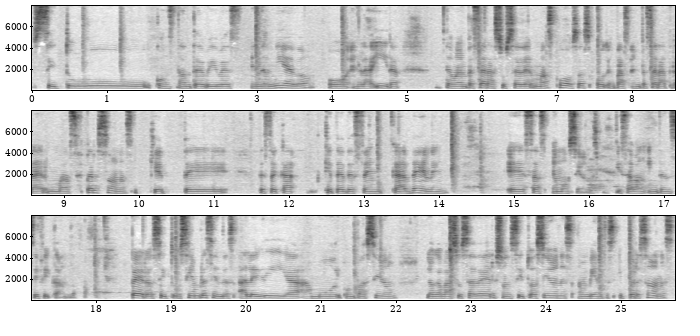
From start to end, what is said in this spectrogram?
si tú constante vives en el miedo o en la ira, te va a empezar a suceder más cosas o vas a empezar a atraer más personas que te, que te desencadenen esas emociones y se van intensificando. Pero si tú siempre sientes alegría, amor, compasión, lo que va a suceder son situaciones, ambientes y personas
